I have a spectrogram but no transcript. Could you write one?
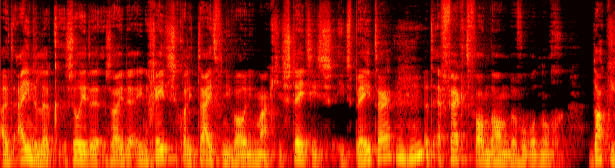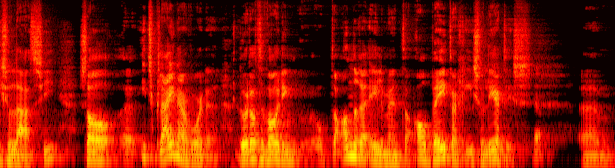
uiteindelijk zul je de, zal je de energetische kwaliteit van die woning maak je steeds iets, iets beter. Mhm. Het effect van dan bijvoorbeeld nog dakisolatie zal uh, iets kleiner worden, doordat de woning op de andere elementen al beter geïsoleerd is. Ja. Um,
